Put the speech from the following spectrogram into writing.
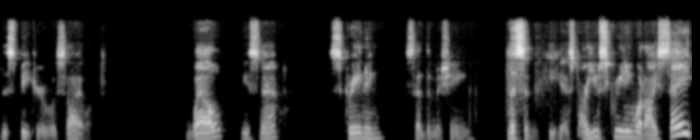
The speaker was silent. Well, he snapped. Screening, said the machine. Listen, he hissed, are you screening what I say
